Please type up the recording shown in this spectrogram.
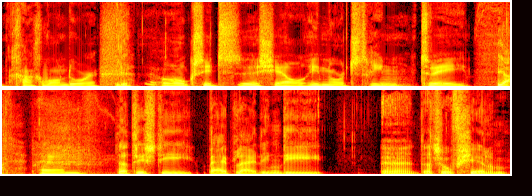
gaan gewoon door. Ja. Ook zit Shell in Nord Stream 2. Ja. Um, dat is die pijpleiding die, uh, dat is officieel een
